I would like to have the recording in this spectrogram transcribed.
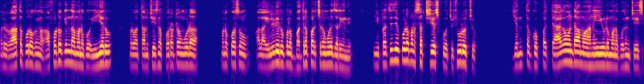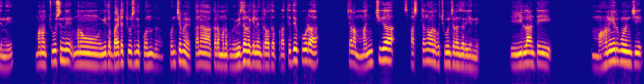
మరి రాతపూర్వకంగా ఆ ఫోటో కింద మనకు ఇయ్యరు. మరి తను చేసిన పోరాటం కూడా మన కోసం అలా ఎల్ఈడి రూపంలో భద్రపరచడం కూడా జరిగింది. ఈ ప్రతిదీ కూడా మనం సెర్చ్ చేసుకోవచ్చు చూడవచ్చు ఎంత గొప్ప త్యాగం అంటే ఆ మహనీయుడు మన కోసం చేసింది. మనం చూసింది మనం ఈత బయట చూసింది కొం కొంచెమే కానీ అక్కడ మనకు మ్యూజియంలోకి వెళ్ళిన తర్వాత ప్రతిదీ కూడా చాలా మంచిగా స్పష్టంగా మనకు చూపించడం జరిగింది. ఈ- ఇలాంటి మహనీయుల గురించి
